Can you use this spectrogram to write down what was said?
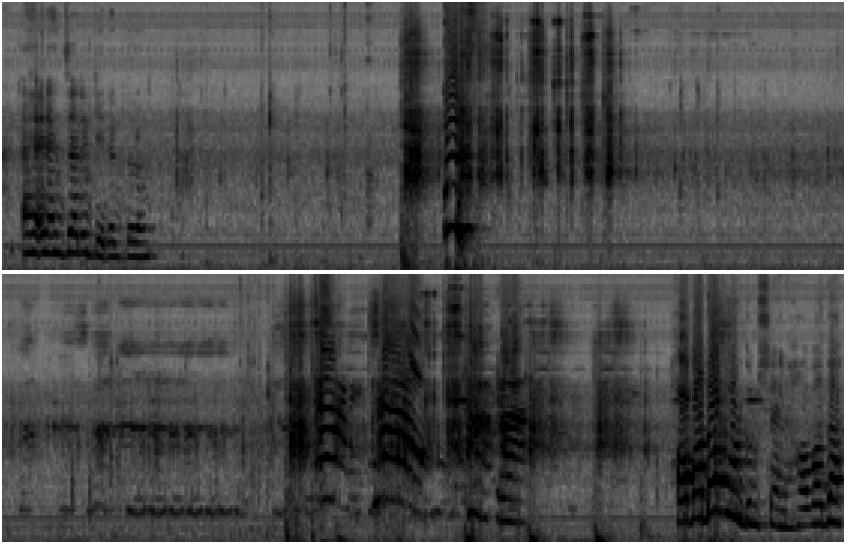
eğlenceli gelir durum. Havada vurdum seni havada.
